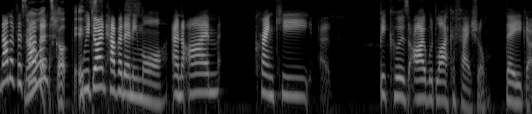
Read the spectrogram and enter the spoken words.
none of us No have one's it. got this. We don't have it anymore, and I'm cranky uh, because I would like a facial. There you go.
